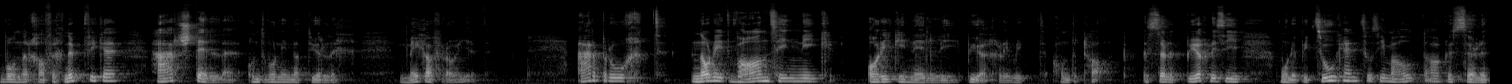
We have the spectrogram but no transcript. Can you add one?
wo er Verknüpfungen herstellen kann und wo ihn natürlich mega freut. Er braucht noch nicht wahnsinnig originelle Bücher mit anderthalb. Es sollen Bücher sein, die einen Bezug haben zu seinem Alltag. Es sollen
